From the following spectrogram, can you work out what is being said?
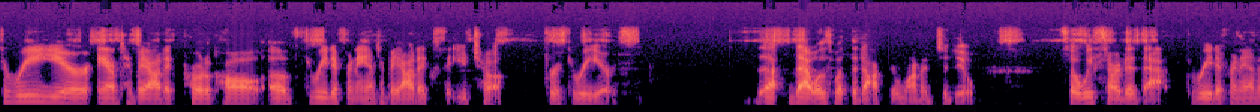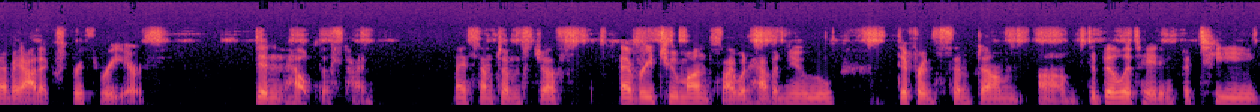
three year antibiotic protocol of three different antibiotics that you took for three years. That, that was what the doctor wanted to do. So we started that three different antibiotics for three years. Didn't help this time. my symptoms just every two months I would have a new different symptom, um, debilitating fatigue.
